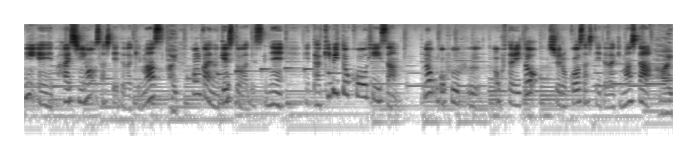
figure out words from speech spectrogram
に、えー配信をさせていただきます。はい。今回のゲストはですねえ焚き火とコーヒーさんのご夫婦お二人と収録をさせていただきました。はい。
